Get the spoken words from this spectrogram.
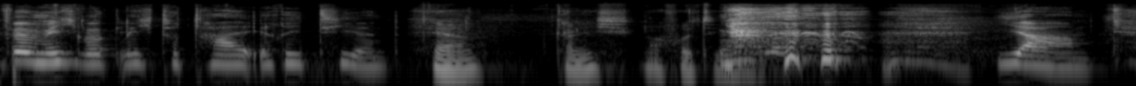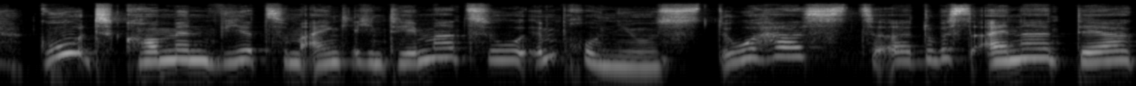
für mich wirklich total irritierend. Ja, kann ich nachvollziehen. Ja, gut, kommen wir zum eigentlichen Thema zu Impro News. Du hast, äh, du bist einer der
